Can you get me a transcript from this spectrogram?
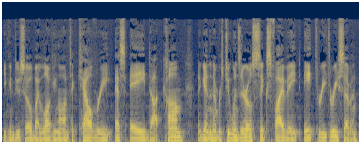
you can do so by logging on to calvarysa.com. Again, the number is 210 658 8337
